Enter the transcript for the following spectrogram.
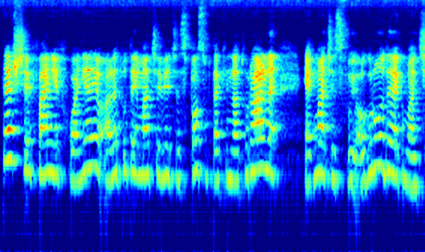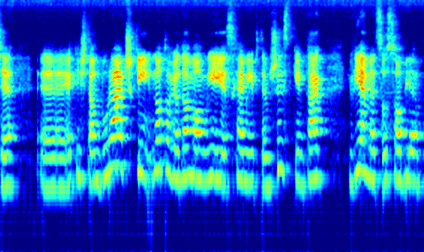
też się fajnie wchłaniają, ale tutaj macie, wiecie, sposób taki naturalny. Jak macie swój ogródek, macie e, jakieś tam buraczki, no to wiadomo, mniej jest chemii w tym wszystkim, tak? Wiemy, co sobie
